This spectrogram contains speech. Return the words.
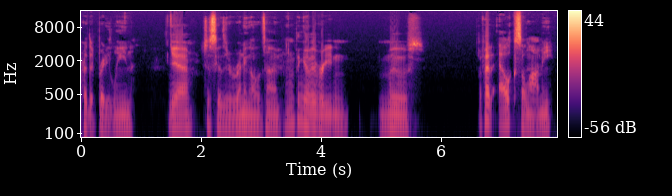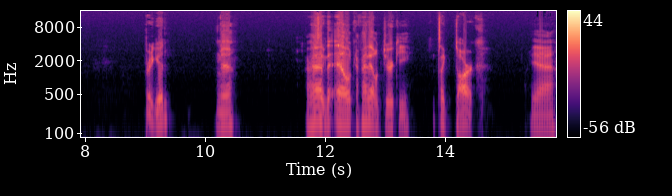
heard they're pretty lean, Yeah, just because they're running all the time. I don't think I've ever eaten moose. I've had elk salami. Pretty good. Yeah, I've had like- elk. I've had elk jerky. It's like dark. Yeah,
